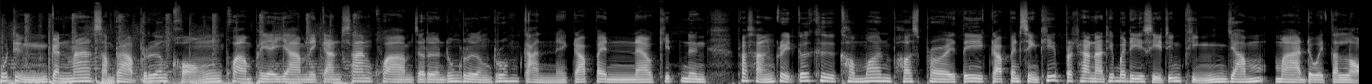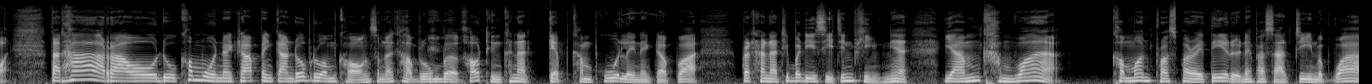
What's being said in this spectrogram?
พูดถึงกันมากสำหรับเรื่องของความพยายามในการสร้างความเจริญรุ่งเรืองร่วมกันนะครับเป็นแนวคิดหนึ่งภาษาอังกฤษก็คือ common prosperity ครับเป็นสิ่งที่ประธานาธิบดีสีจิ้นผิงย้ำมาโดยตลอด แต่ถ้าเราดูข้อมูลนะครับเป็นการรวบรวมของสำนักข่าวบลูมเบิร์กเขาถึงขนาดเก็บคำพูดเลยนะครับว่าประธานาธิบดีสีจิ้นผิงเนี่ยย้ำคำว่า common prosperity หรือในภาษาจีนแบบว่า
